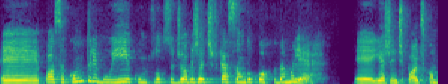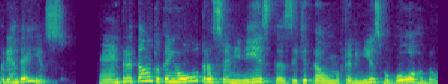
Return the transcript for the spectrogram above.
é, possa contribuir com o fluxo de objetificação do corpo da mulher. É, e a gente pode compreender isso. É, entretanto, tem outras feministas e que estão no feminismo gordo,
